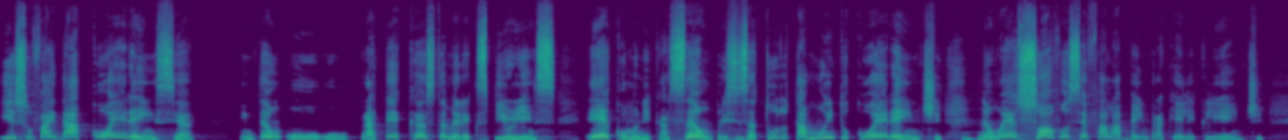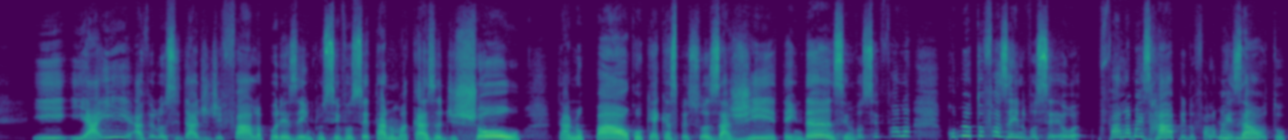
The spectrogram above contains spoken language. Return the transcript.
isso vai dar coerência. Então, para ter customer experience e comunicação, precisa tudo estar tá muito coerente. Uhum. Não é só você falar bem para aquele cliente. E, e, aí, a velocidade de fala, por exemplo, se você está numa casa de show, está no palco, quer que as pessoas agitem, dancem, você fala, como eu estou fazendo? Você eu, fala mais rápido, fala mais uhum. alto.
